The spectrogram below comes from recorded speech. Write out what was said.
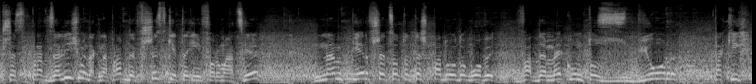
przesprawdzaliśmy tak naprawdę wszystkie te informacje, nam pierwsze, co to też padło do głowy, Wademekum to zbiór takich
